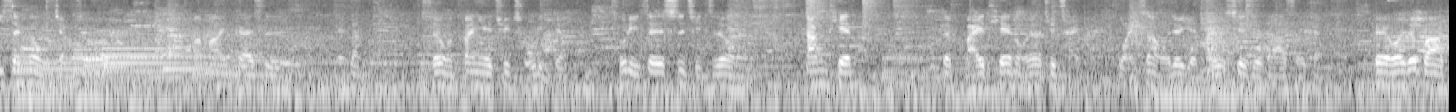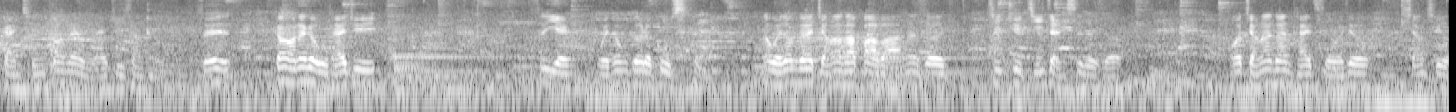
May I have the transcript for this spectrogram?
医生跟我们讲说，妈妈应该是没办法，所以我们半夜去处理掉。处理这些事情之后呢，当天的白天我要去彩排，晚上我就演出。谢谢大家收看。对，我就把感情放在舞台剧上面，所以。刚好那个舞台剧是演伟忠哥的故事，那伟忠哥讲到他爸爸那时候进去急诊室的时候，我讲那段台词，我就想起我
